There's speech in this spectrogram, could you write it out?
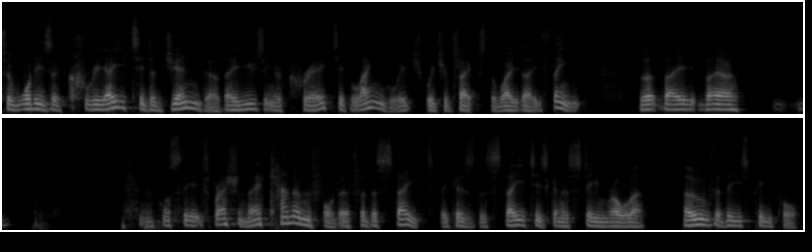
to what is a created agenda. They're using a created language, which affects the way they think, that they, they're, what's the expression? They're cannon fodder for the state because the state is going to steamroller uh, over these people.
